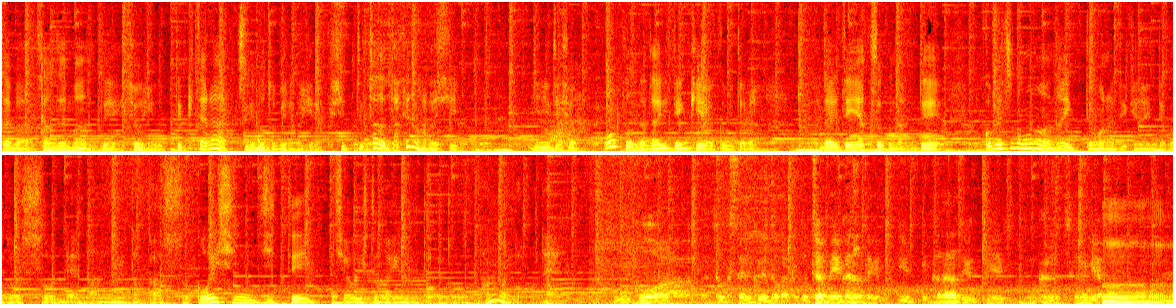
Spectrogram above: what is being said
例えば3000万で商品売ってきたら次の扉が開くしってただだけの話いいでしょ？オープンな代理店契約みたいな代理店約束なんで個別のものはないって思わないといけないんだけどそれなんだかすごい信じていっちゃう人がいるんだけど何なんだろうね？向こうは独占くれとかってこっちはメーカーだったら言って必ず言ってくるんですよね逆うに、ん。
